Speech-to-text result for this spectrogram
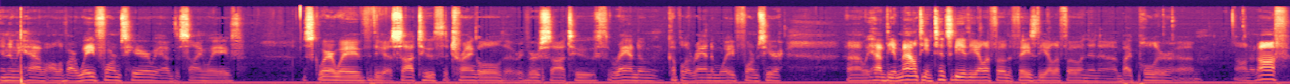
And then we have all of our waveforms here. We have the sine wave, the square wave, the uh, sawtooth, the triangle, the reverse sawtooth, random, a couple of random waveforms here. Uh, we have the amount, the intensity of the LFO, the phase of the LFO, and then uh, bipolar um, on and off,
